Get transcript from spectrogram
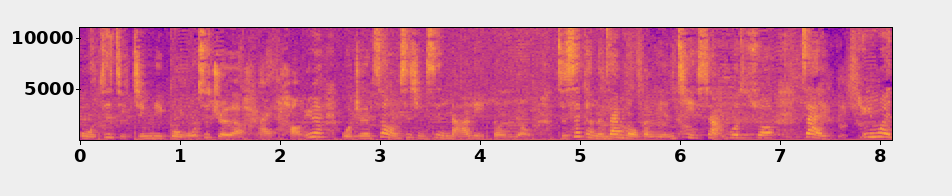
我自己经历过，我是觉得还好，因为我觉得这种事情是哪里都有，只是可能在某个年纪上，或者是说在，因为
